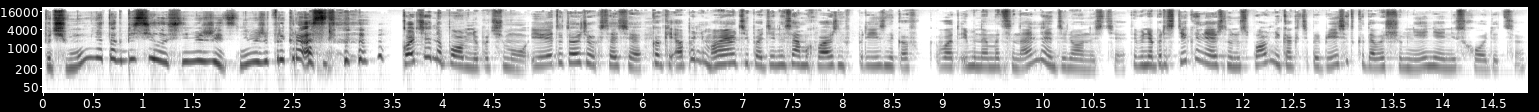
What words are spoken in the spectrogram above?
почему меня так бесило с ними жить? С ними же прекрасно. Я напомню, почему? И это тоже, кстати, как я понимаю, типа, один из самых важных признаков вот именно эмоциональной отделенности. Ты меня прости, конечно, но вспомни, как тебя бесит, когда ваши мнения не сходятся.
